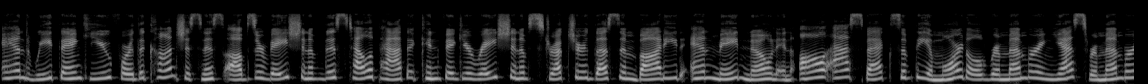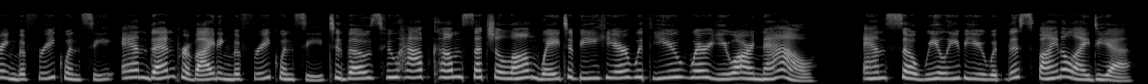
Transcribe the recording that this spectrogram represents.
And we thank you for the consciousness observation of this telepathic configuration of structure thus embodied and made known in all aspects of the immortal remembering yes remembering the frequency and then providing the frequency to those who have come such a long way to be here with you where you are now. And so we leave you with this final idea.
